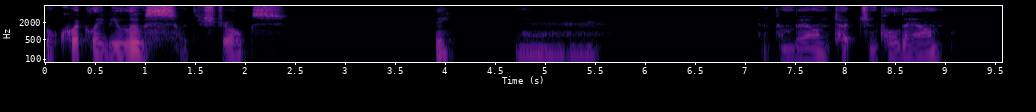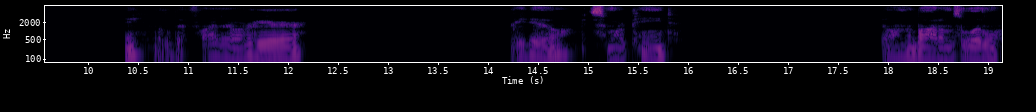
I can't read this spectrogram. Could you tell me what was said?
Go quickly, be loose with your strokes. See? There. Come down, touch and pull down. Okay, a little bit farther over here. Redo, get some more paint. Fill on the bottoms a little,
